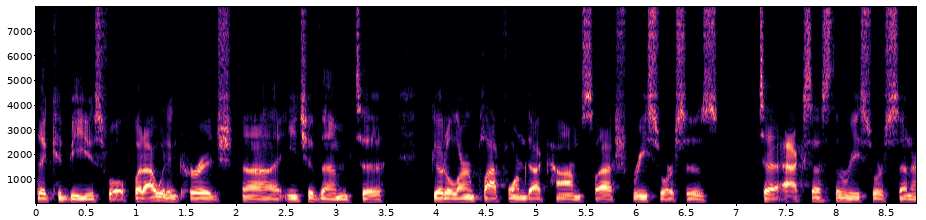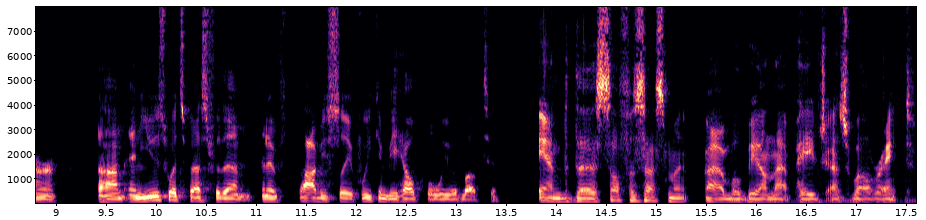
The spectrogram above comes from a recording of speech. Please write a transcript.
that could be useful. But I would encourage uh, each of them to go to learnplatform.com slash resources to access the resource center um, and use what's best for them. And if obviously, if we can be helpful, we would love to. And the self assessment uh, will be on that page as well, right?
